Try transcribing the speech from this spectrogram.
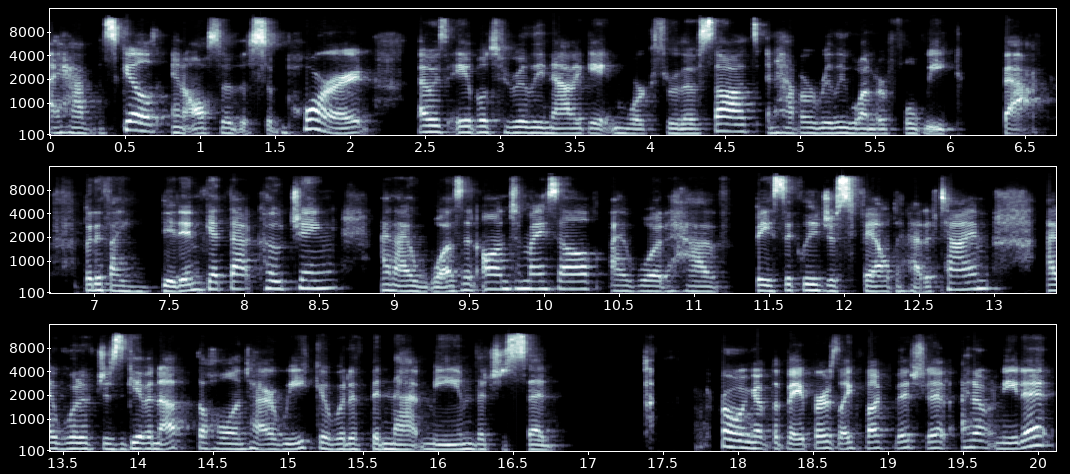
i have the skills and also the support i was able to really navigate and work through those thoughts and have a really wonderful week back. But if I didn't get that coaching and I wasn't onto myself, I would have basically just failed ahead of time. I would have just given up the whole entire week. It would have been that meme that just said, throwing up the papers, like, fuck this shit. I don't need it.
